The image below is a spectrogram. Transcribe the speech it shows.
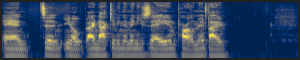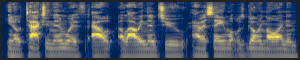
and to you know by not giving them any say in parliament by you know taxing them without allowing them to have a say in what was going on and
